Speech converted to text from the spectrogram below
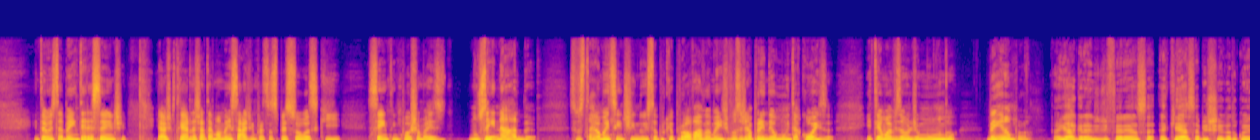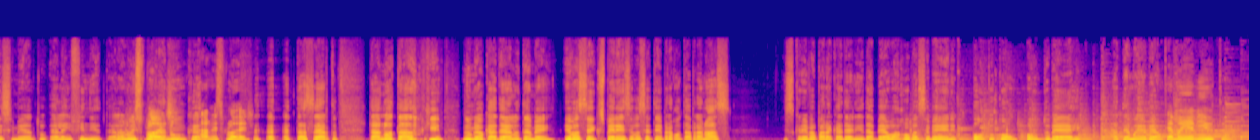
Então isso é bem interessante. E acho que quero deixar até uma mensagem para essas pessoas que sentem, poxa, mas não sei nada. Se você está realmente sentindo isso, é porque provavelmente você já aprendeu muita coisa e tem uma visão de mundo bem ampla. Aí a grande diferença é que essa bexiga do conhecimento, ela é infinita. Ela, Ela não, não explode explode. nunca. Ela não explode. tá certo. Tá anotado aqui no meu caderno também. E você, que experiência você tem para contar para nós? Escreva para caderninho da Bel, arroba cbn.com.br. Até amanhã, Bel. Até amanhã, Milton.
